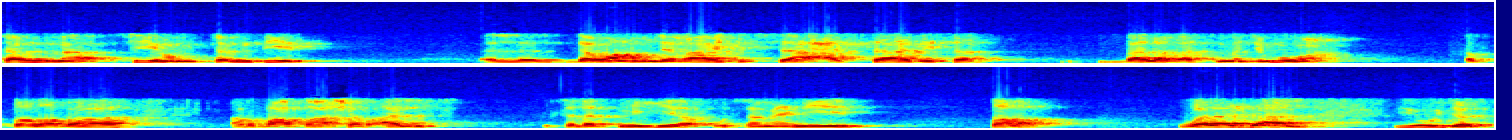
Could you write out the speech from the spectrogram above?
تم فيهم تمديد الدوام لغاية الساعة السادسة بلغت مجموع الطلبات 14380 طلب. ولا زال يوجد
